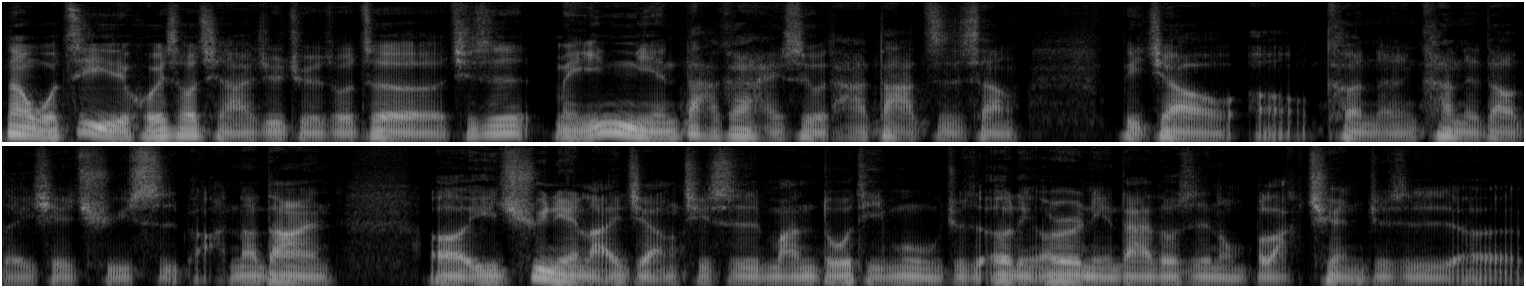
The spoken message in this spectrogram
那我自己回首起来就觉得说，这其实每一年大概还是有它大致上比较呃可能看得到的一些趋势吧。那当然，呃，以去年来讲，其实蛮多题目就是二零二二年大家都是那种 blockchain，就是呃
